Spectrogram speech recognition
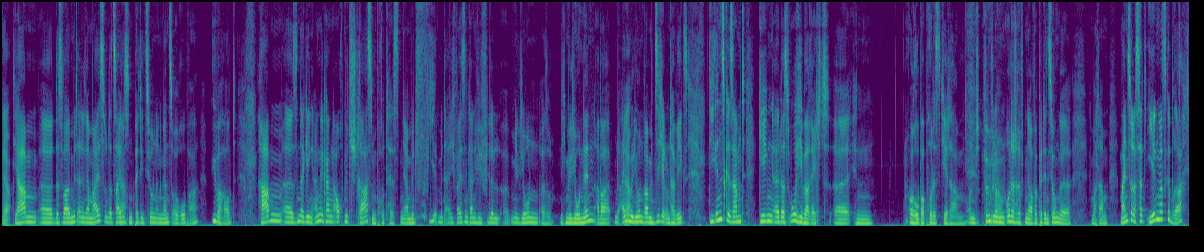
Ja. Die haben, äh, das war mit einer der meist unterzeichneten ja. Petitionen in ganz Europa überhaupt, haben, äh, sind dagegen angegangen, auch mit Straßenprotesten, ja, mit vier, mit, ich weiß gar nicht, wie viele äh, Millionen, also nicht Millionen, aber eine ja. Million war mit Sicherheit unterwegs, die insgesamt gegen äh, das Urheberrecht äh, in Europa protestiert haben und fünf Genau. Millionen Unterschriften auf eine Petition ge gemacht haben. Meinst du, das hat irgendwas gebracht?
